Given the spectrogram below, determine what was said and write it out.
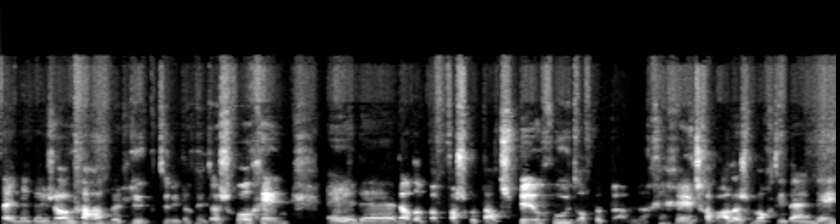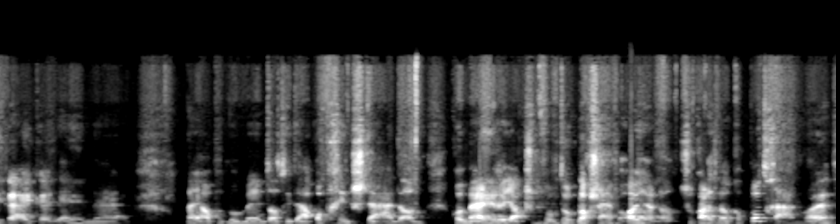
met mijn zoon gehad, met Luc, toen hij nog niet naar school ging. En uh, nou, dat was bepaald speelgoed of bepaald gereedschap, alles mocht hij bij meekijken. En nou ja, op het moment dat hij daar op ging staan, dan kon mijn reactie bijvoorbeeld ook nog zijn van, oh ja, dan, zo kan het wel kapot gaan hoor.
